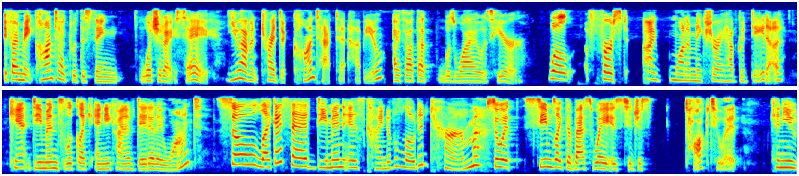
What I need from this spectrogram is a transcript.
If I make contact with this thing, what should I say? You haven't tried to contact it, have you? I thought that was why I was here. Well, first, I want to make sure I have good data. Can't demons look like any kind of data they want? So, like I said, demon is kind of a loaded term. So it seems like the best way is to just talk to it. Can you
